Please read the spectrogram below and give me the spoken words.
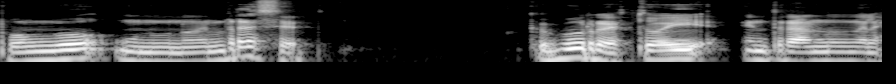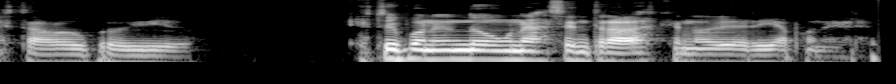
pongo un 1 en reset, ¿Qué ocurre? Estoy entrando en el estado prohibido. Estoy poniendo unas entradas que no debería poner.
